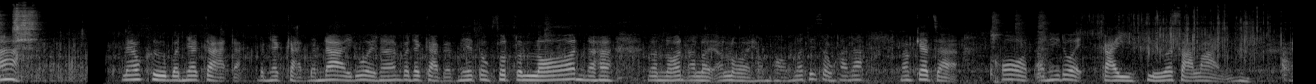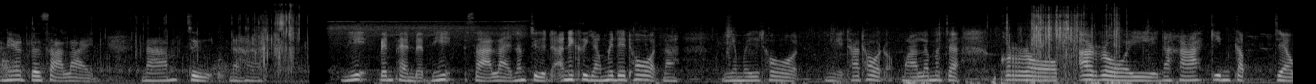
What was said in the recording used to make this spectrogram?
มาก แล้วคือบรรยากาศอะบรรยากาศมันได้ด้วยนะ บรรยากาศแบบนี้ต้องสดร้อนๆนะคะร้อนๆอร่อยอร่อยหอมๆแล้วที่สำคัญนะน้องแกจะทอดอันนี้ด้วยไก่หรือว่าสาหร่าย อันนี้มันเป็นสาหร่ายน้ำจืดนะคะนี่เป็นแผ่นแบบนี้สาหร่ายน้ำจืด อันนี้คือยังไม่ได้ทอดนะ ยังไม่ได้ทอดนี่ถ้าทอดออกมาแล้วมันจะกรอบอร่อยนะคะ กินกับ จ่ว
